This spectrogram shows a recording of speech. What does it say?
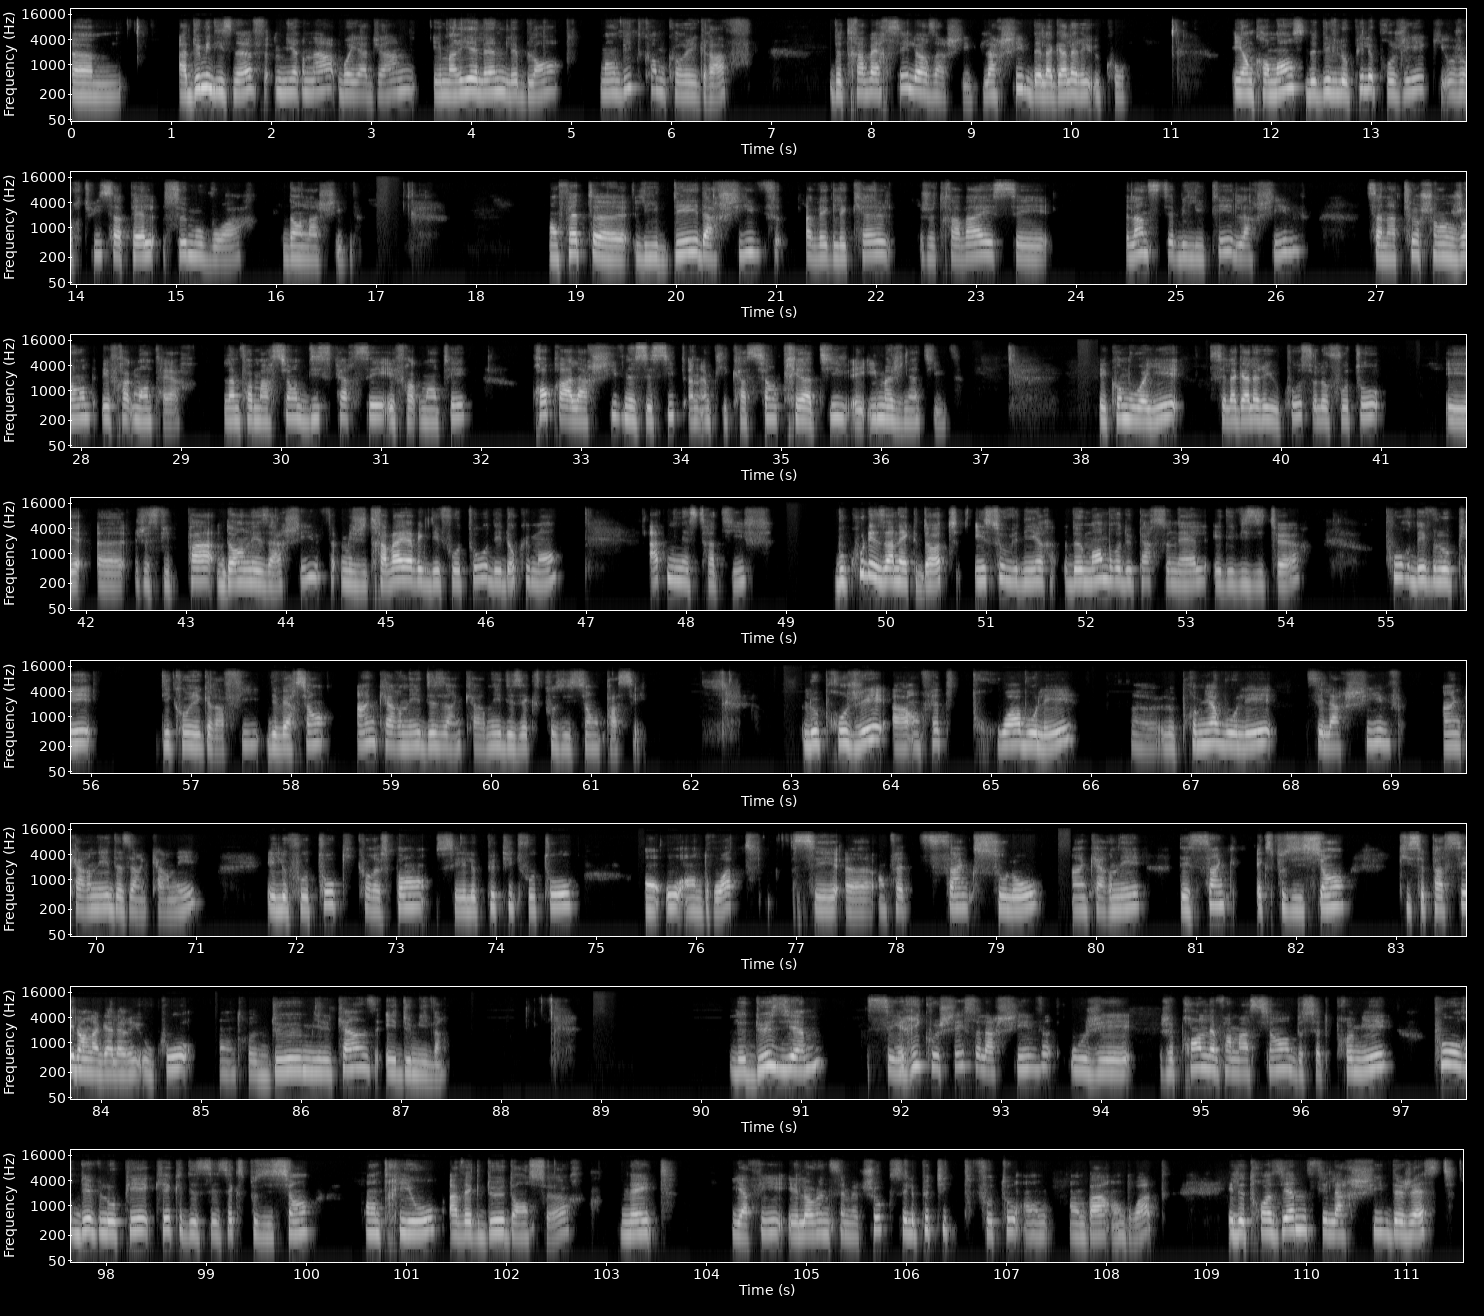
à 2019, Myrna Boyadjan et Marie-Hélène Leblanc m'invitent comme chorégraphe de traverser leurs archives, l'archive de la Galerie UCO et on commence de développer le projet qui aujourd'hui s'appelle Se mouvoir dans l'archive. En fait, euh, l'idée d'archives avec lesquelles je travaille, c'est l'instabilité de l'archive, sa nature changeante et fragmentaire. L'information dispersée et fragmentée propre à l'archive nécessite une implication créative et imaginative. Et comme vous voyez, c'est la galerie UCO sur la photo et euh, je ne suis pas dans les archives, mais je travaille avec des photos, des documents administratifs, beaucoup des anecdotes et souvenirs de membres du personnel et des visiteurs pour développer des chorégraphies, des versions incarnées, désincarnées des expositions passées. Le projet a en fait trois volets. Euh, le premier volet, c'est l'archive incarnée, désincarnée. Et le photo qui correspond, c'est la petite photo en haut en droite. C'est euh, en fait cinq solos incarnés des cinq expositions qui se passaient dans la galerie UCO entre 2015 et 2020. Le deuxième, c'est ricocher sur l'archive où je prends l'information de cette première pour développer quelques de ces expositions en trio avec deux danseurs, Nate Yaffe et Lauren Semerchuk. C'est la petite photo en, bas en droite. Et le troisième, c'est l'archive de gestes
